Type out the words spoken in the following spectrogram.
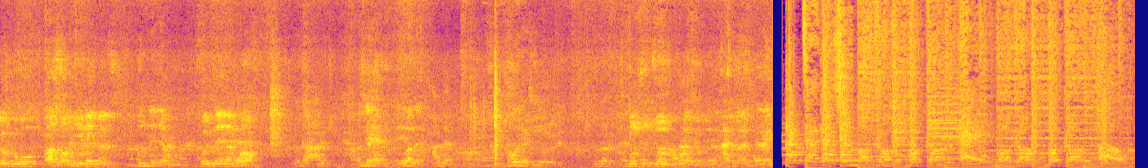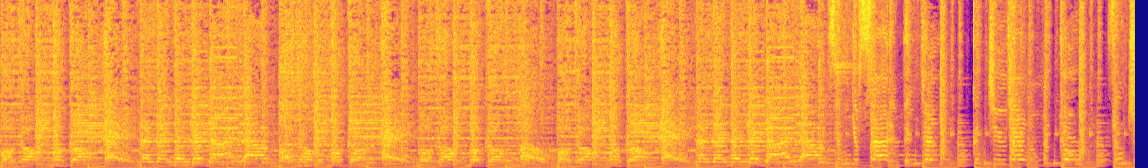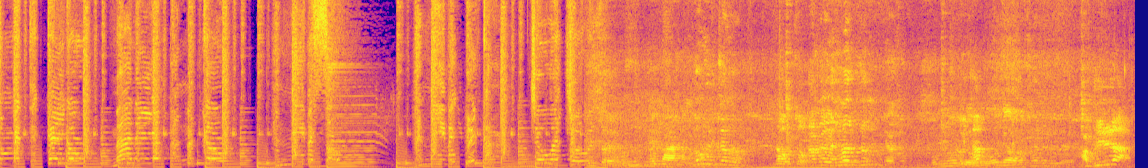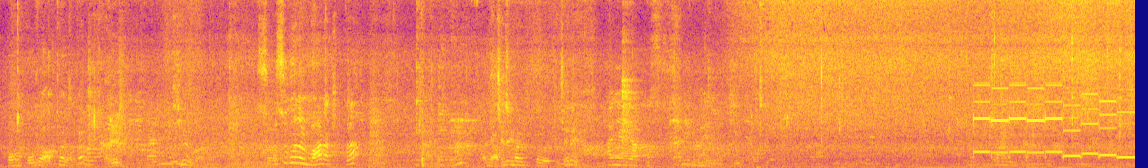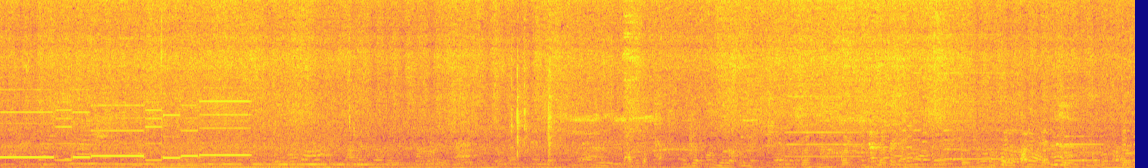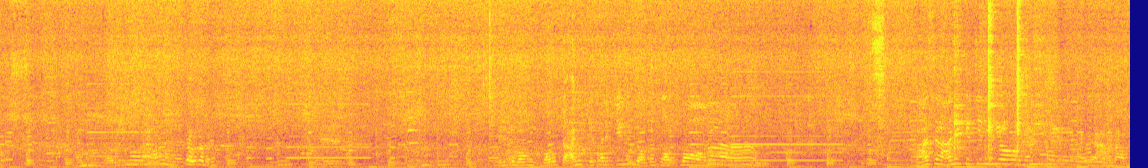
여기 오- 와서 일하면 돈 내냐고 돈 내냐고 무슨 좀 좋아 좋아 나 없어 아 빌라 수건을 뭐 하나 줄까? 아니 앞치마 줄까? 쟤네 아니 아니 앞에 이렇게 먹, 먹을 줄 아니까 살이 찌는 게 어쩔 수 없어. 맛을 안 있게 찌는겨 먹는 거 아니, 안 나와.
